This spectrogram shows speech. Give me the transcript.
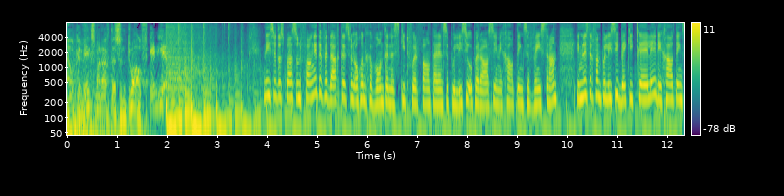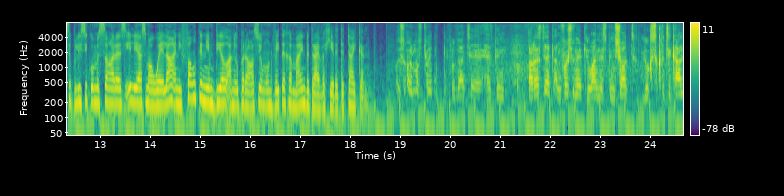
Elke week saterdag tussen 12 en 1. Nuus wat ons pas ontvang het, 'n verdagte is vanoggend gewond in 'n skietvoorval tydens 'n polisieoperasie in die Gautengse Wesrand. Die minister van Polisie, Bekkie Cele, die Gautengse polisiekommissaris Elias Mawela en die valke neem deel aan die operasie om onwettige mynbedrywighede te teiken. It's almost 20 people that uh, have been arrested. Unfortunately, one has been shot, looks critical.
